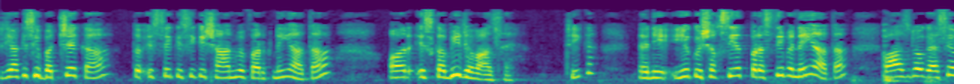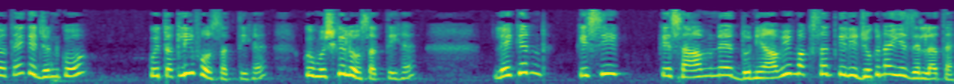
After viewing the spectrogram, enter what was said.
یا کسی بچے کا، تو اس سے کسی کی شان میں فرق نہیں آتا اور اس کا بھی جواز ہے، ٹھیک ہے؟ یعنی یہ کوئی شخصیت پرستی میں نہیں آتا۔ بعض لوگ ایسے ہوتے ہیں کہ جن کو کوئی تکلیف ہو سکتی ہے، کوئی مشکل ہو سکتی ہے، لیکن کسی کے سامنے دنیاوی مقصد کے لیے جھکنا یہ ضلعت ہے۔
